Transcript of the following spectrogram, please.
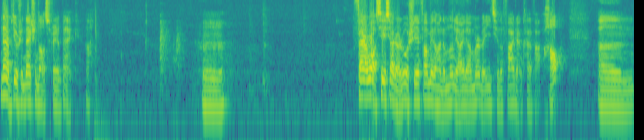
，NAB 就是 National Australia Bank 啊，嗯，Firewall，谢谢校长。如果时间方便的话，能不能聊一聊墨尔本疫情的发展看法？好，嗯，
